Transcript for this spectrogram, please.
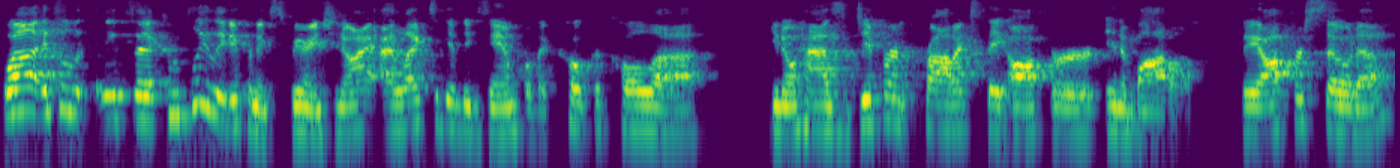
Well, it's a it's a completely different experience. You know, I, I like to give the example that Coca Cola, you know, has different products they offer in a bottle. They offer soda,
